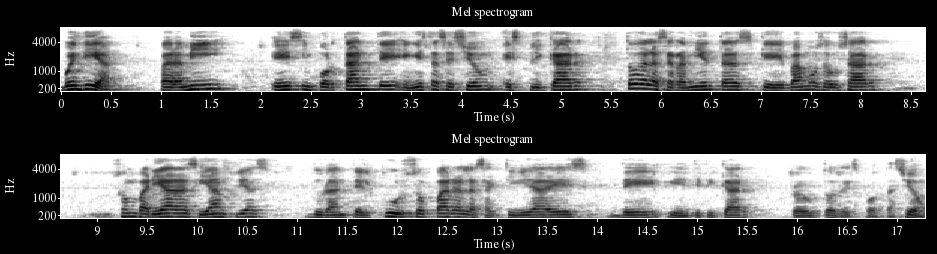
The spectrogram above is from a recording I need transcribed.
Buen día. Para mí es importante en esta sesión explicar todas las herramientas que vamos a usar. Son variadas y amplias durante el curso para las actividades de identificar productos de exportación.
